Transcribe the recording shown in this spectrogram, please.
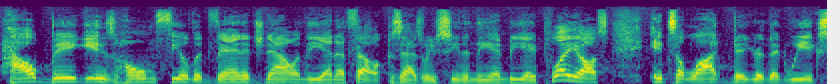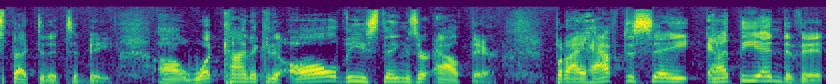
How big is home field advantage now in the NFL? Because as we've seen in the NBA playoffs, it's a lot bigger than we expected it to be. Uh, what kind of all these things are out there, but I have to say, at the end of it,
